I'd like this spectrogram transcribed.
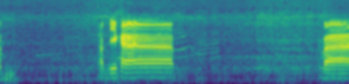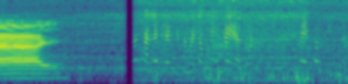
บ สวัสดีครับบ๊ายบายรถคันเล็กๆเนี่ยทำไมต้องเร่งให้อะรถให้เครื่องบินน่ะ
